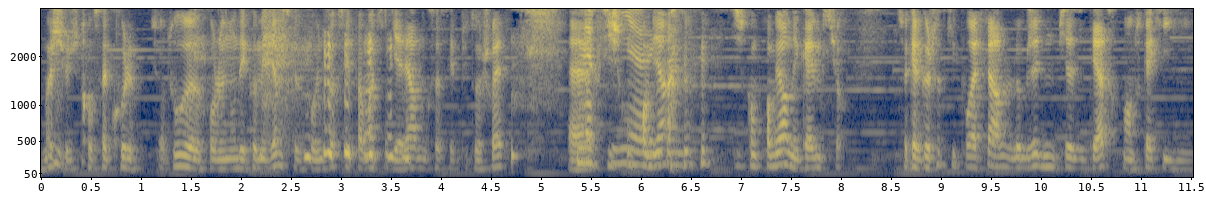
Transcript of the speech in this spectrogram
Moi, je, trouve ça cool, surtout euh, pour le nom des comédiens, parce que pour une fois, c'est pas moi qui galère, donc ça, c'est plutôt chouette. Euh, Merci. Si je comprends bien, si je comprends bien, on est quand même sur quelque chose qui pourrait faire l'objet d'une pièce de théâtre, en tout cas qui,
